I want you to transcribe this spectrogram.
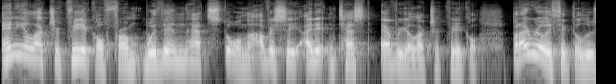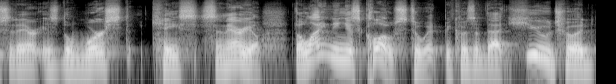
any electric vehicle from within that stall. Now, obviously, I didn't test every electric vehicle, but I really think the Lucid Air is the worst case scenario. The Lightning is close to it because of that huge hood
